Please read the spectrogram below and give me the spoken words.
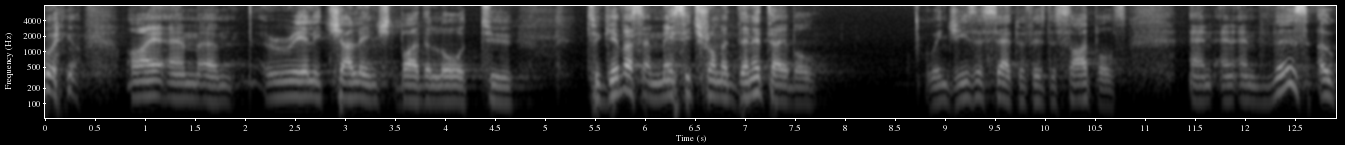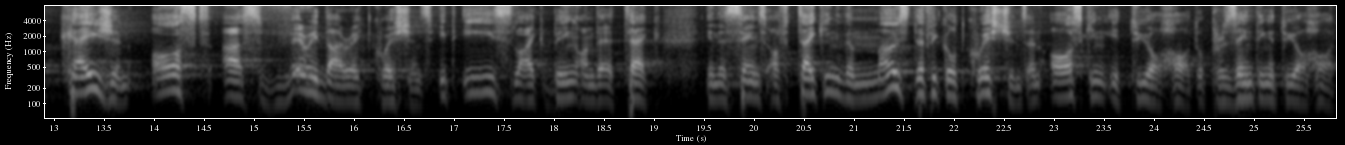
I am um, really challenged by the Lord to, to give us a message from a dinner table when Jesus sat with his disciples. And, and, and this occasion asks us very direct questions. It is like being on the attack in the sense of taking the most difficult questions and asking it to your heart or presenting it to your heart.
